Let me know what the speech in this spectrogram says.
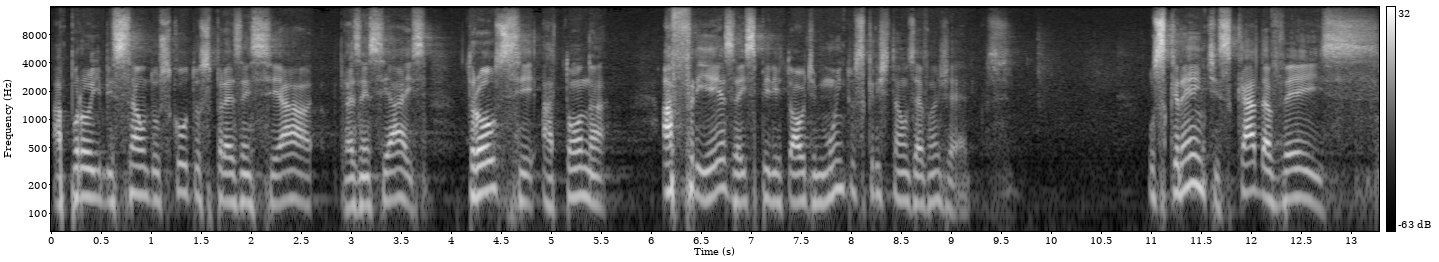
a proibição dos cultos presenciais trouxe à tona a frieza espiritual de muitos cristãos evangélicos. Os crentes cada vez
